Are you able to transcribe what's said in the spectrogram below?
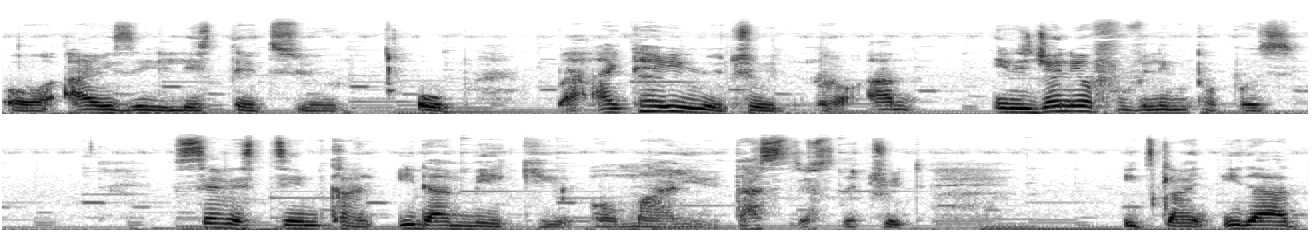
or how is it related to hope i tell you the truth no, in the journey of fulfilling purpose self-esteem can either make you or mar you. That's just the truth. It can either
